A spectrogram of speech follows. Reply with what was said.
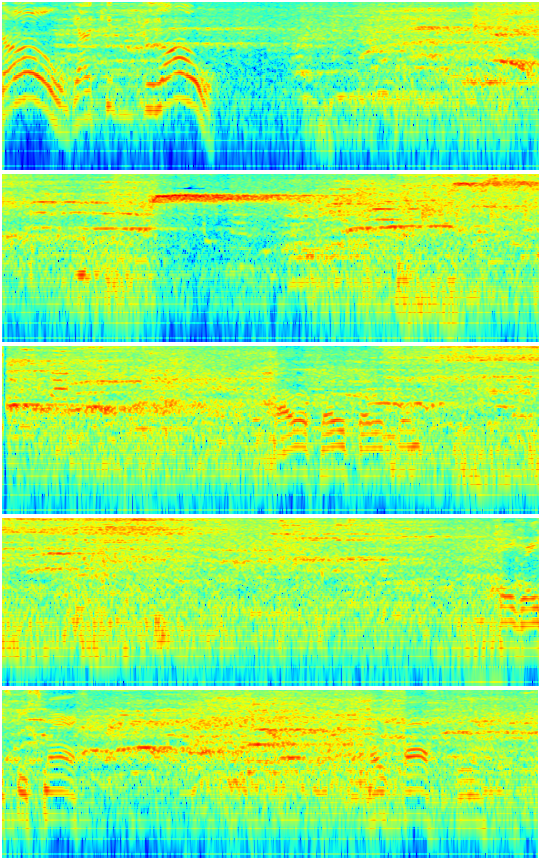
Low, gotta keep it low. Fullerton. Okay, Grace, be smart. Nice pass. Yeah.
